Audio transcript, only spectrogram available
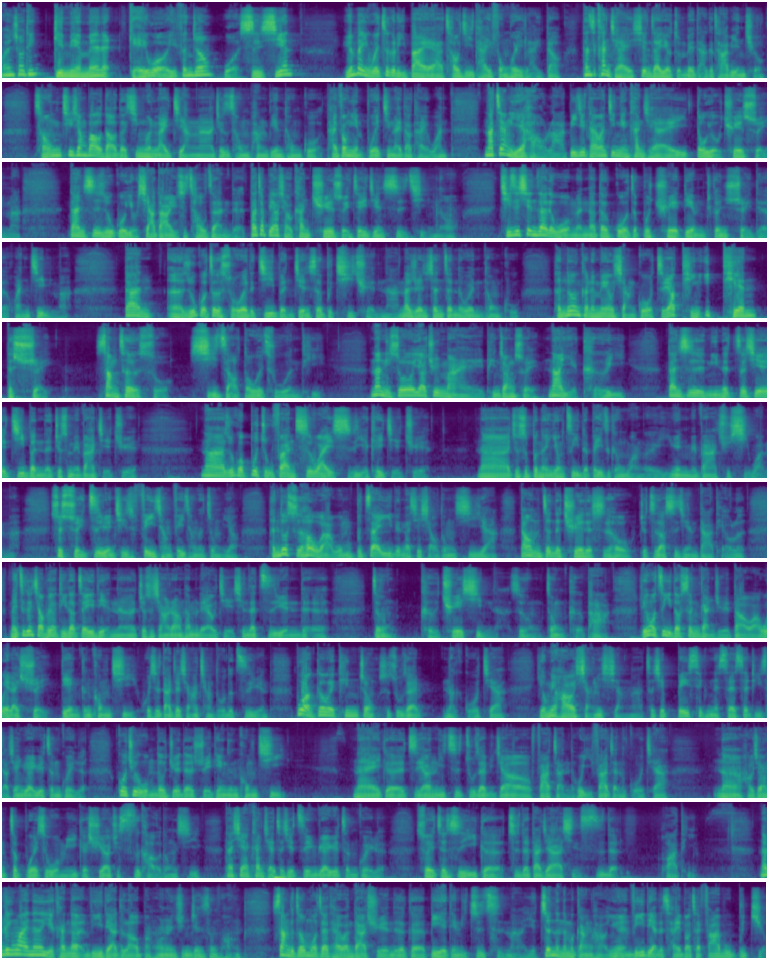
欢迎收听，Give me a minute，给我一分钟，我是西恩。原本以为这个礼拜啊，超级台风会来到，但是看起来现在又准备打个擦边球。从气象报道的新闻来讲啊，就是从旁边通过，台风也不会进来到台湾。那这样也好啦，毕竟台湾今年看起来都有缺水嘛。但是如果有下大雨是超赞的，大家不要小看缺水这件事情哦。其实现在的我们呢，都过着不缺电跟水的环境嘛。但呃，如果这个所谓的基本建设不齐全呐、那人生真的会很痛苦。很多人可能没有想过，只要停一天的水，上厕所、洗澡都会出问题。那你说要去买瓶装水，那也可以，但是你的这些基本的就是没办法解决。那如果不煮饭吃外食也可以解决。那就是不能用自己的杯子跟碗而已，因为你没办法去洗碗嘛。所以水资源其实非常非常的重要。很多时候啊，我们不在意的那些小东西呀、当我们真的缺的时候，就知道事情很大条了。每次跟小朋友提到这一点呢，就是想要让他们了解现在资源的、这种可缺性啊，这种这种可怕。连我自己都深感觉到啊，未来水电跟空气会是大家想要抢夺的资源。不管各位听众是住在哪个国家，有没有好好想一想啊？这些 basic necessities 好像越来越珍贵了。过去我们都觉得水电跟空气，那一个只要你只住在比较发展的或已发展的国家，那好像这不会是我们一个需要去思考的东西。但现在看起来这些资源越来越珍贵了，所以这是一个值得大家醒思的话题。那另外呢，也看到 NVIDIA 的老板黄仁勋（健身黄）上个周末在台湾大学的这个毕业典礼致辞嘛，也真的那么刚好，因为 NVIDIA 的财报才发布不久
